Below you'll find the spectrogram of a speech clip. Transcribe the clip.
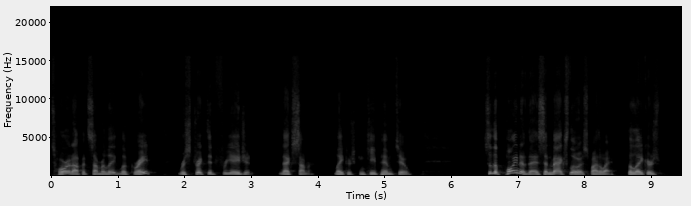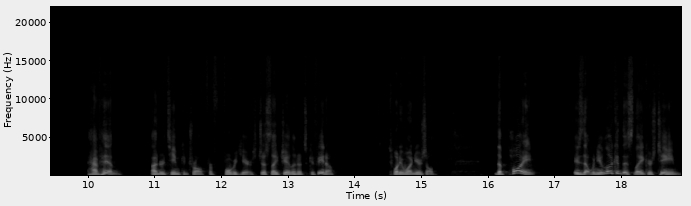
tore it up at Summer League, looked great. Restricted free agent next summer. Lakers can keep him too. So the point of this, and Max Lewis, by the way, the Lakers have him under team control for four years, just like Jalen Hood-Schifino, 21 years old. The point is that when you look at this Lakers team,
